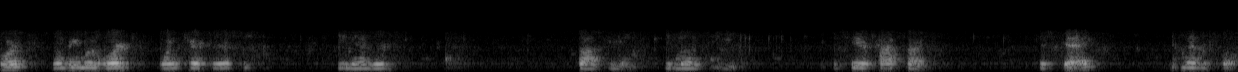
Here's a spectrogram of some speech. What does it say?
Horse, one thing about horse, one characteristic, he never stops eating. He loves to eat. It's a favorite pastime. This guy is never full.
